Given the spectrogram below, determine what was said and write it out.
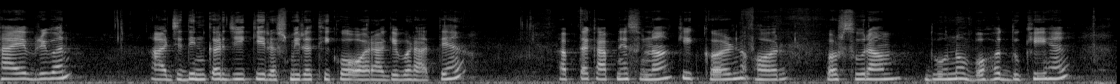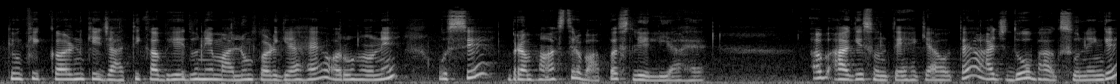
हाय एवरीवन, आज दिनकर जी की रश्मि रथी को और आगे बढ़ाते हैं। अब तक आपने सुना कि कर्ण और परशुराम दोनों बहुत दुखी हैं, क्योंकि कर्ण की जाति का भेद उन्हें मालूम पड़ गया है और उन्होंने उससे ब्रह्मास्त्र वापस ले लिया है। अब आगे सुनते हैं क्या होता है। आज दो भाग सुनेंगे।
